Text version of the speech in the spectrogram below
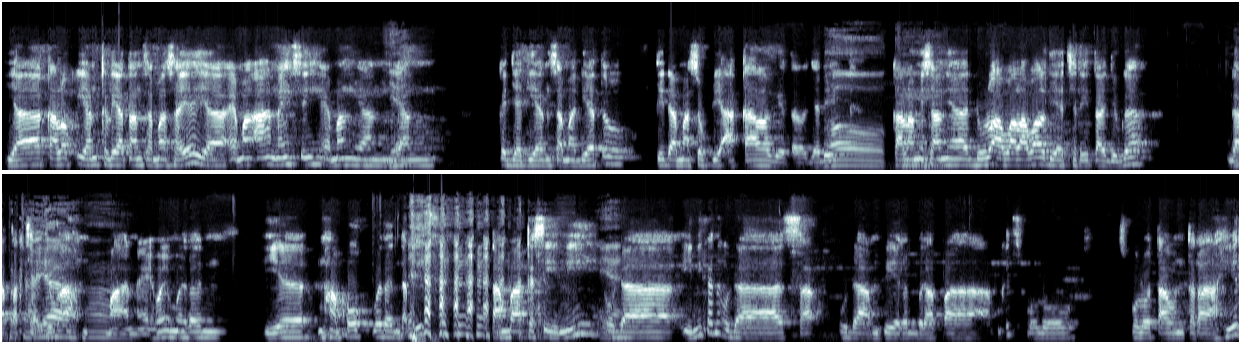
Ya kalau yang kelihatan sama saya ya emang aneh sih, emang yang Ya. yang kejadian sama dia tuh tidak masuk di akal gitu. Jadi Oh, kalau misalnya dulu awal-awal dia cerita juga nggak percaya, juga, hmm. mana we meureun iya mabok meureun tapi tambah ke sini Ya. udah ini kan udah udah hampir berapa mungkin 10 10 tahun terakhir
